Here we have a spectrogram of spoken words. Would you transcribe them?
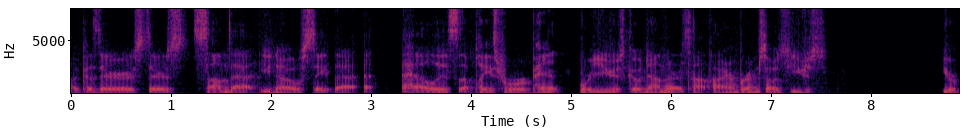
Because there's there's some that you know state that hell is a place for repent, where you just go down there. It's not fire and brim, so it's you just you're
